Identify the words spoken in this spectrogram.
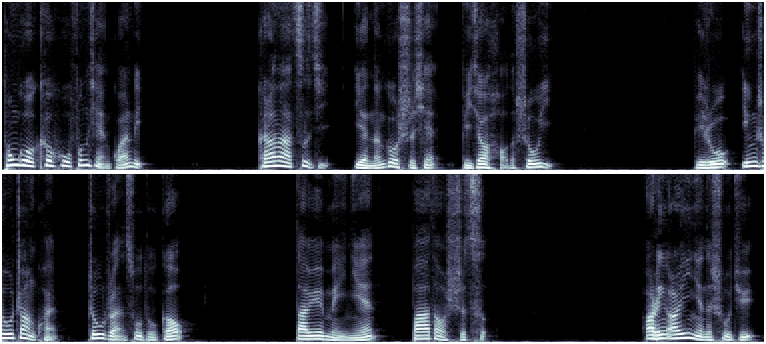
通过客户风险管理，克拉纳自己也能够实现。比较好的收益，比如应收账款周转速度高，大约每年八到十次。二零二一年的数据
